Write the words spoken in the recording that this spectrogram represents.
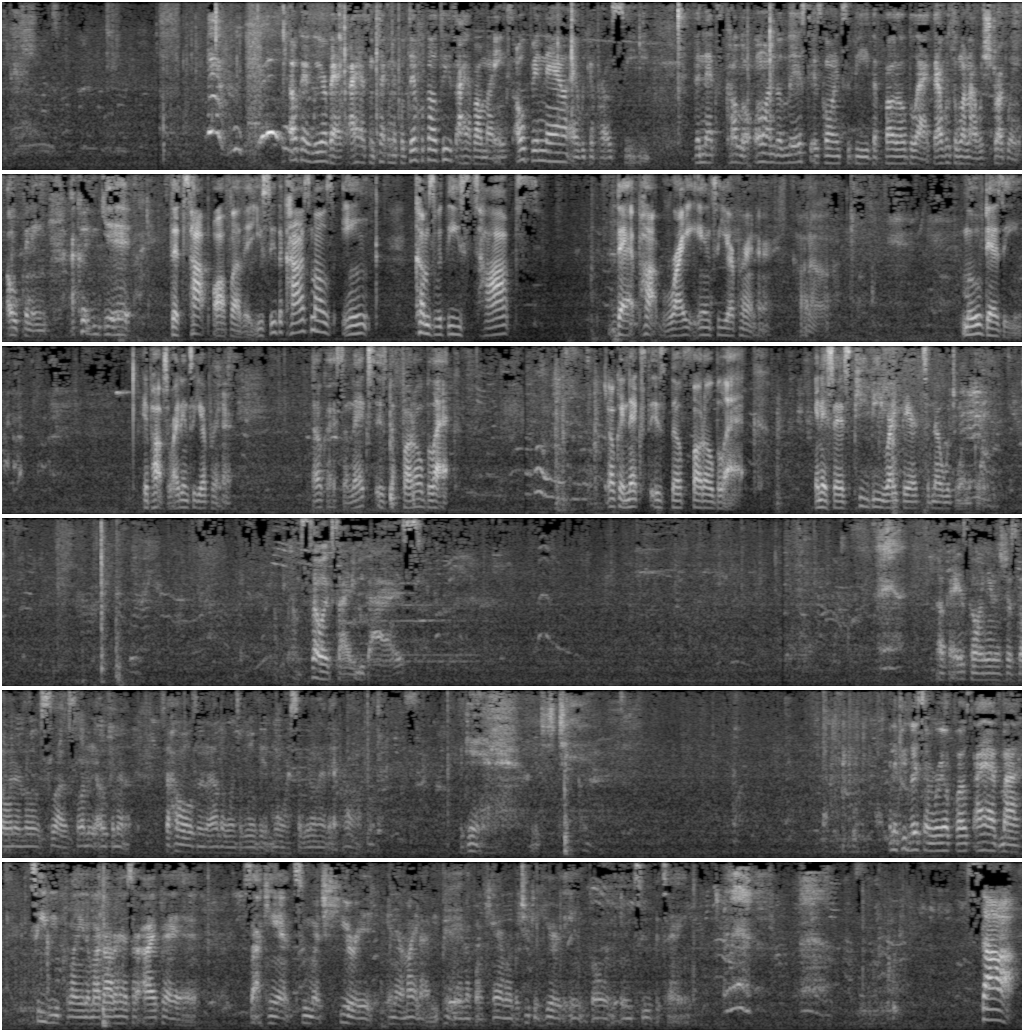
Okay, we are back. I had some technical difficulties. I have all my inks open now and we can proceed. The next color on the list is going to be the Photo Black. That was the one I was struggling opening. I couldn't get the top off of it. You see the Cosmos ink comes with these tops that pop right into your printer. Hold on. Move Desi. It pops right into your printer. Okay, so next is the Photo Black. Okay, next is the Photo Black. And it says PB right there to know which one to put. I'm so excited, you guys. Okay, it's going in, it's just going a little slow. So let me open up the holes in the other ones a little bit more so we don't have that problem. Again, let me just check. And if you listen real close, I have my TV playing and my daughter has her iPad. So I can't too much hear it and I might not be picking up on camera, but you can hear the ink going into the tank. Stop.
